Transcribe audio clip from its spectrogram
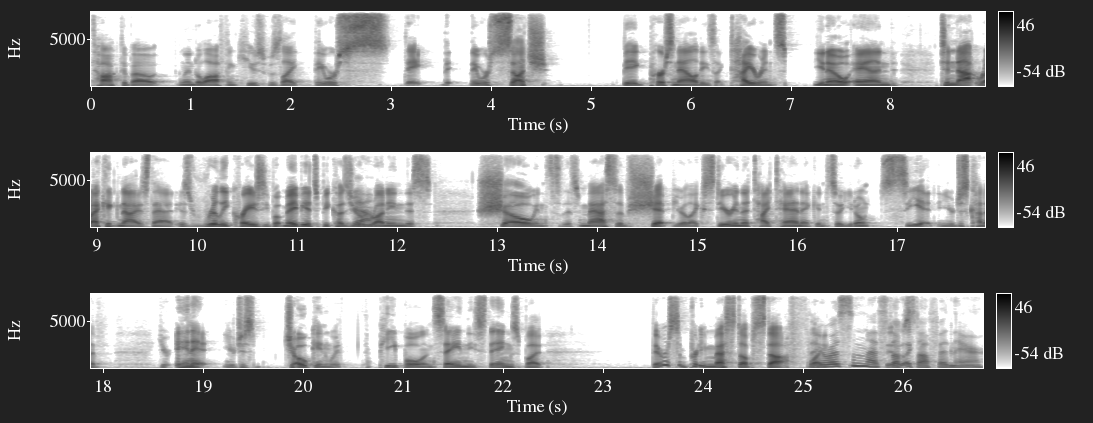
talked about Lindelof and Cuse was like they were s- they they, they were such big personalities like tyrants you know and to not recognize that is really crazy but maybe it's because you're Yeah. running this show and this massive ship you're like steering the titanic and so you don't see it you're just kind of you're in it you're just joking with people and saying these things but there was some pretty messed up stuff there like was some messed up like- stuff in there.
